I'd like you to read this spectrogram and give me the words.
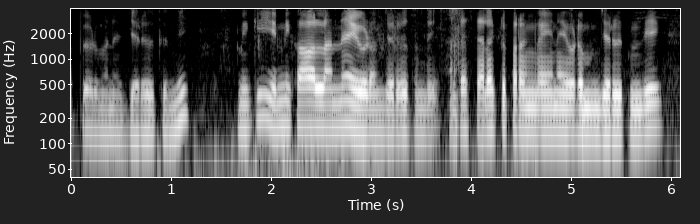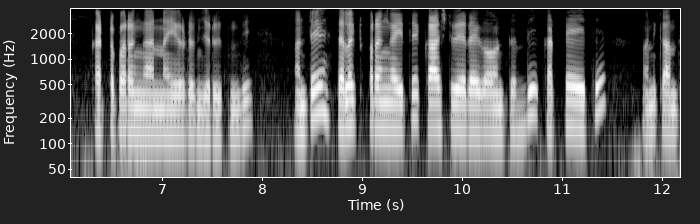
ఇవ్వడం అనేది జరుగుతుంది. మీకు ఎన్ని కావాలన్నా ఇవ్వడం జరుగుతుంది. అంటే సెలెక్ట్ పరంగా అయినా ఇవ్వడం జరుగుతుంది. కట్ట పరంగా అన్నా ఇవ్వడం జరుగుతుంది. అంటే సెలెక్ట్ పరంగా అయితే కాస్ట్ వేరేగా ఉంటుంది. కట్టే అయితే మనకి అంత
